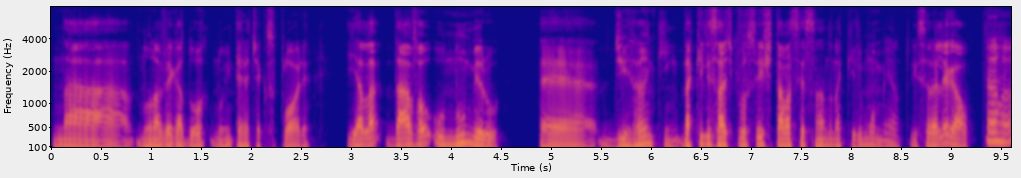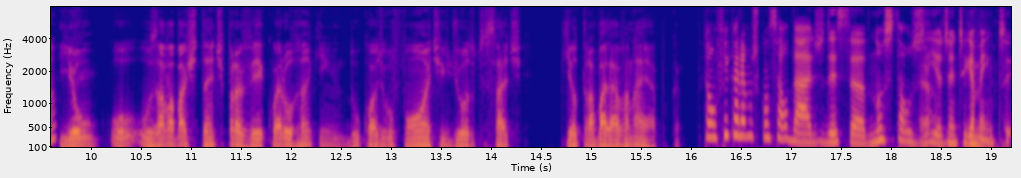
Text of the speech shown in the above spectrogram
na, no navegador, no Internet Explorer, e ela dava o número é, de ranking daquele site que você estava acessando naquele momento. Isso era legal. Aham. E eu o- usava bastante para ver qual era o ranking do código-fonte e de outros sites que eu trabalhava na época. Então ficaremos com saudades dessa nostalgia É. de antigamente.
